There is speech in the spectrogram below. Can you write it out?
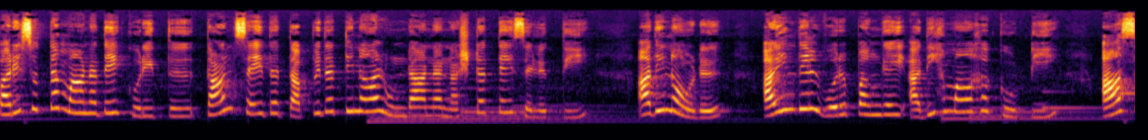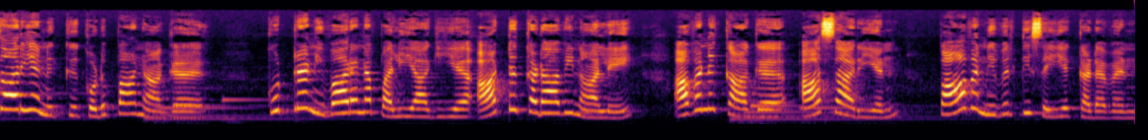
பரிசுத்தமானதை குறித்து தான் செய்த தப்பிதத்தினால் உண்டான நஷ்டத்தை செலுத்தி அதனோடு ஐந்தில் ஒரு பங்கை அதிகமாக கூட்டி ஆசாரியனுக்கு கொடுப்பானாக. குற்ற நிவாரண பலியாகிய ஆட்டுக்கடாவினாலே அவனுக்காக ஆசாரியன் பாவ நிவர்த்தி செய்ய கடவன்.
